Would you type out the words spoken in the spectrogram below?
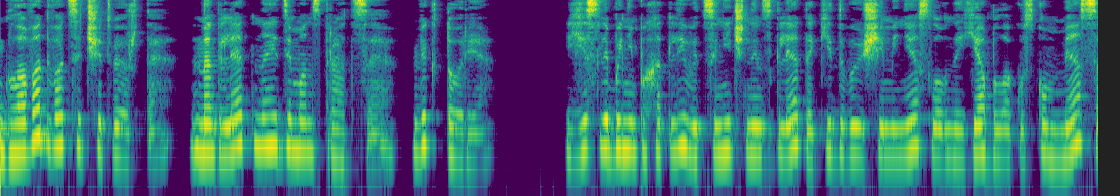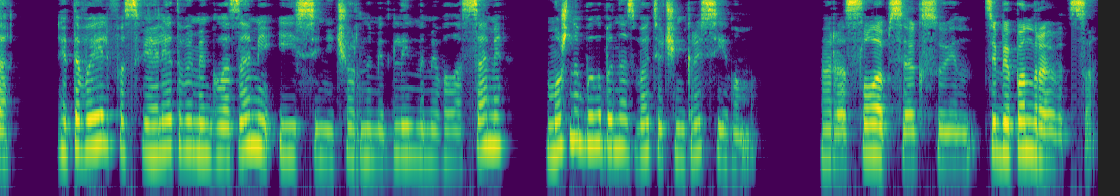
Глава 24. Наглядная демонстрация. Виктория. Если бы не похотливый циничный взгляд, окидывающий меня, словно я была куском мяса, этого эльфа с фиолетовыми глазами и сине-черными длинными волосами можно было бы назвать очень красивым. «Расслабься, Аксуин, тебе понравится»,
